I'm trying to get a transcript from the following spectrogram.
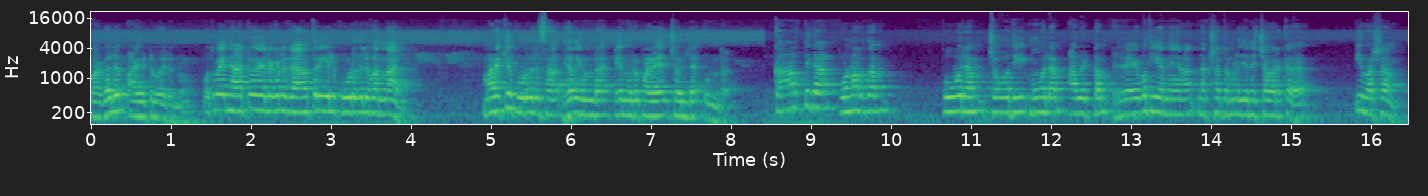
പകലും ആയിട്ട് വരുന്നു. പൊതുവെ ഞാറ്റുവേലകൾ രാത്രിയിൽ കൂടുതൽ വന്നാൽ മഴയ്ക്ക് കൂടുതൽ സാധ്യതയുണ്ട് എന്നൊരു പഴയ ചൊല്ല് ഉണ്ട്. കാർത്തിക പുണർദം പൂരം ചോതി മൂലം അവിട്ടം രേവതി എന്നീ നക്ഷത്രങ്ങളിൽ ജനിച്ചവർക്ക് ഈ വർഷം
